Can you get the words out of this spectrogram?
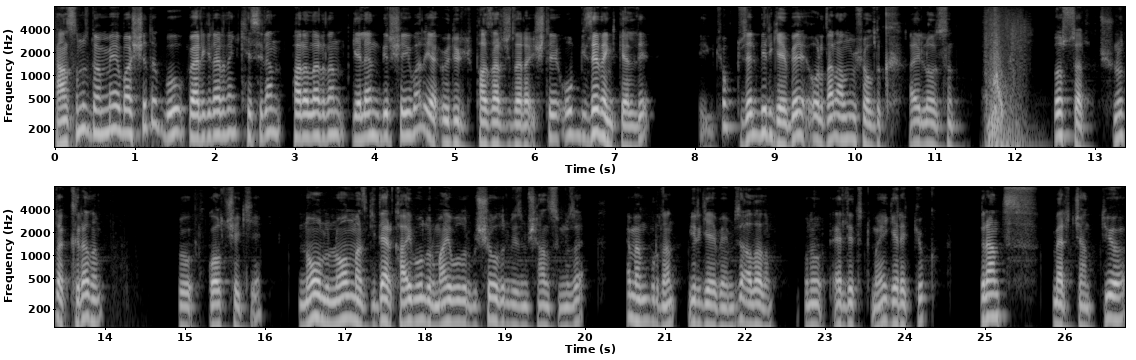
Şansımız dönmeye başladı. Bu vergilerden kesilen paralardan gelen bir şey var ya ödül pazarcılara işte o bize denk geldi. E, Çok güzel bir GB oradan almış olduk. Hayırlı olsun. Dostlar şunu da kıralım. Bu gold çeki. Ne olur ne olmaz gider kaybolur maybolur bir şey olur bizim şansımıza. Hemen buradan bir GB'mizi alalım. Bunu elde tutmaya gerek yok. Grant Merchant diyor.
